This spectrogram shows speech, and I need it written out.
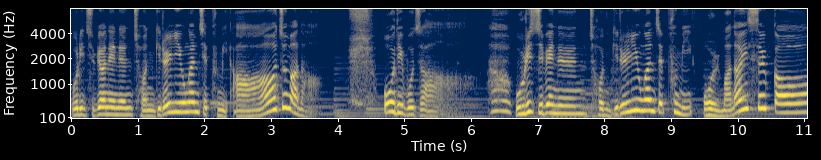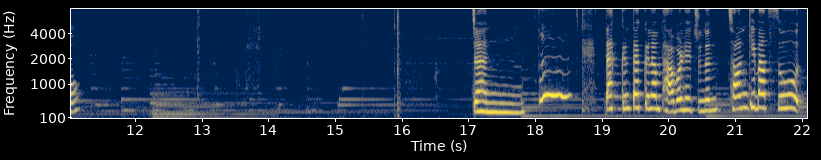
우리 주변에는 전기를 이용한 제품이 아주 많아. 어디 보자. 우리 집에는 전기를 이용한 제품이 얼마나 있을까? 짠! 음, 따끈따끈한 밥을 해주는 전기밥솥!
